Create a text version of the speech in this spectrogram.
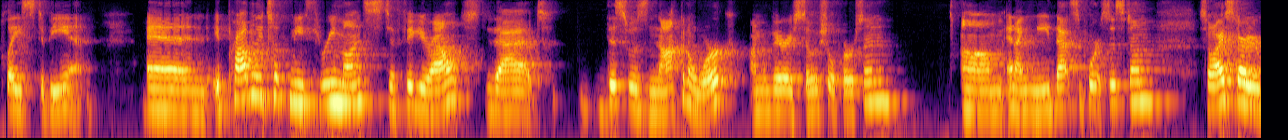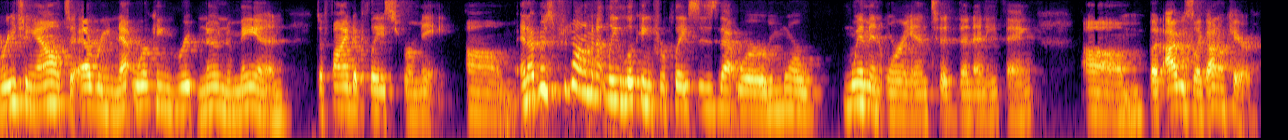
place to be in. And it probably took me three months to figure out that this was not going to work. I'm a very social person um, and I need that support system. So I started reaching out to every networking group known to man to find a place for me. Um, and I was predominantly looking for places that were more women oriented than anything. Um, but I was like, I don't care.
